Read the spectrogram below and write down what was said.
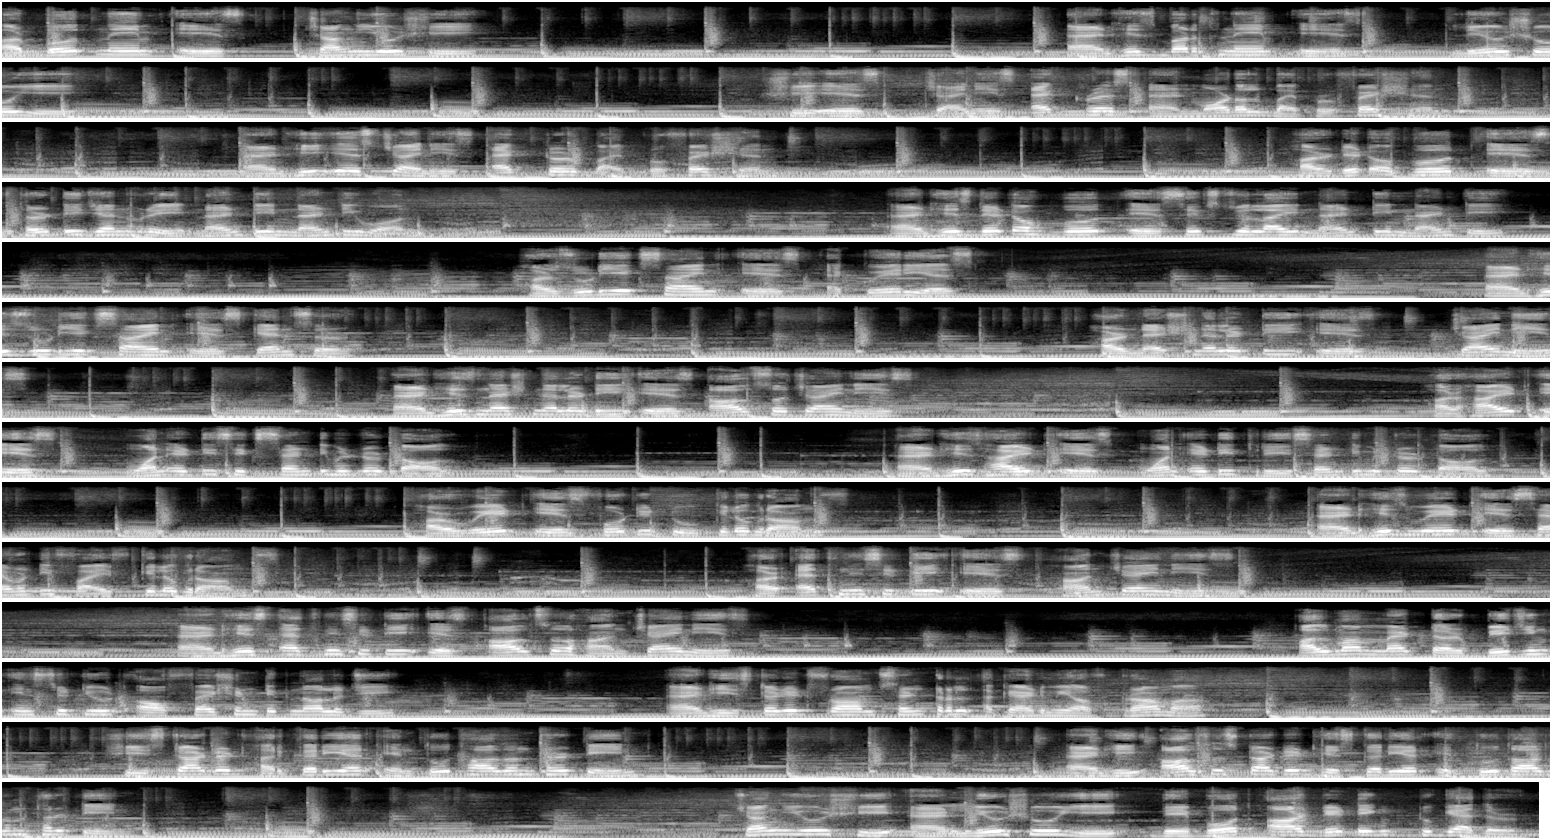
Her birth name is Zhang Yuxi and his birth name is Liu Xueyi. She is Chinese actress and model by profession and he is Chinese actor by profession. Her date of birth is 30 January 1991 and his date of birth is 6 July 1990. Her zodiac sign is Aquarius and his zodiac sign is Cancer. Her nationality is Chinese and his nationality is also Chinese. Her height is 186 cm tall and his height is 183 cm tall. Her weight is 42 kilograms and his weight is 75 kilograms. Her ethnicity is Han Chinese and his ethnicity is also Han Chinese. Alma mater Beijing Institute of Fashion Technology and he studied from Central Academy of Drama. She started her career in 2013 and he also started his career in 2013. Zhang Yu Xi and Liu Xue Yi, they both are dating together.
